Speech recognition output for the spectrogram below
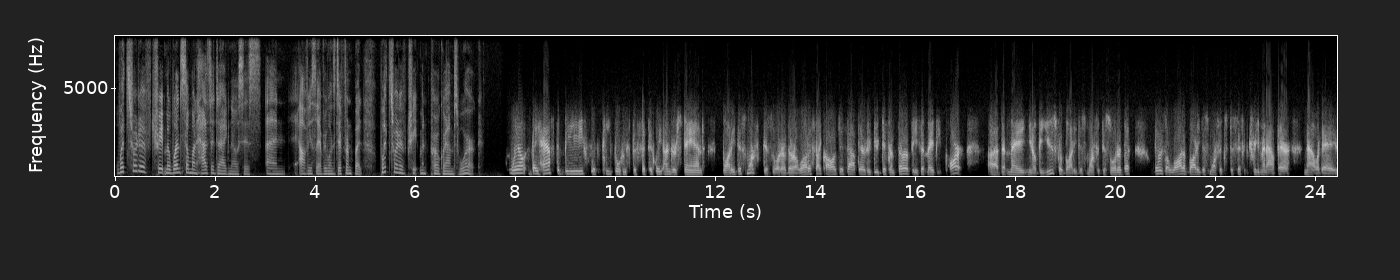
What sort of treatment, once someone has a diagnosis, and obviously everyone's different, but what sort of treatment programs work? Well, they have to be with people who specifically understand body dysmorphic disorder. There are a lot of psychologists out there who do different therapies that may be part, uh, that may, you know, be used for body dysmorphic disorder, but there's a lot of body dysmorphic specific treatment out there nowadays,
